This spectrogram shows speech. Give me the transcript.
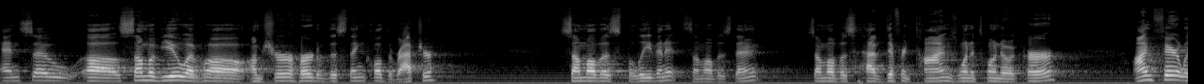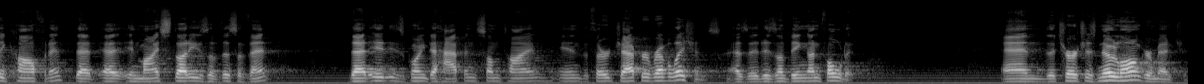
And so, uh, some of you have, uh, I'm sure, heard of this thing called the rapture. Some of us believe in it, some of us don't. Some of us have different times when it's going to occur. I'm fairly confident that uh, in my studies of this event, that it is going to happen sometime in the third chapter of Revelations as it is being unfolded and the church is no longer mentioned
